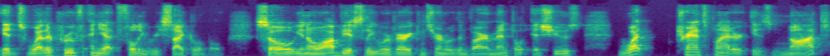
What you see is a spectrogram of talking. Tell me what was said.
it's weatherproof and yet fully recyclable. So, you know, obviously we're very concerned with environmental issues. What transplanter is not,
